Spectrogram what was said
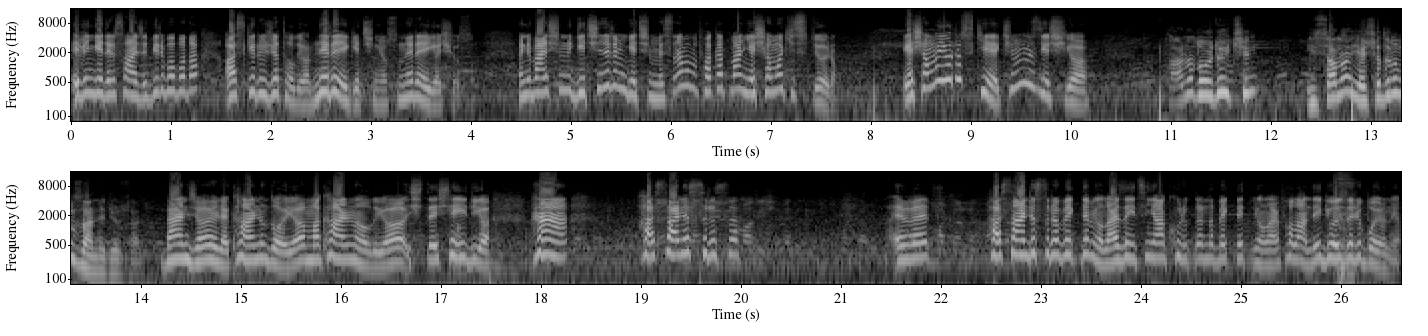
Evin geliri sadece bir babada asgari ücret alıyor. Nereye geçiniyorsun? Nereye yaşıyorsun? Hani ben şimdi geçinirim geçinmesine ama fakat ben yaşamak istiyorum. Yaşamıyoruz ki. Kimimiz yaşıyor? Karnı doyduğu için insanlar yaşadığını mı zannediyor sen? Bence öyle. Karnı doyuyor, makarna alıyor. işte şey diyor. Ha, hastane sırası. Evet. Hastanede sıra beklemiyorlar. Zeytinyağı kuyruklarında bekletmiyorlar falan diye gözleri boyanıyor.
